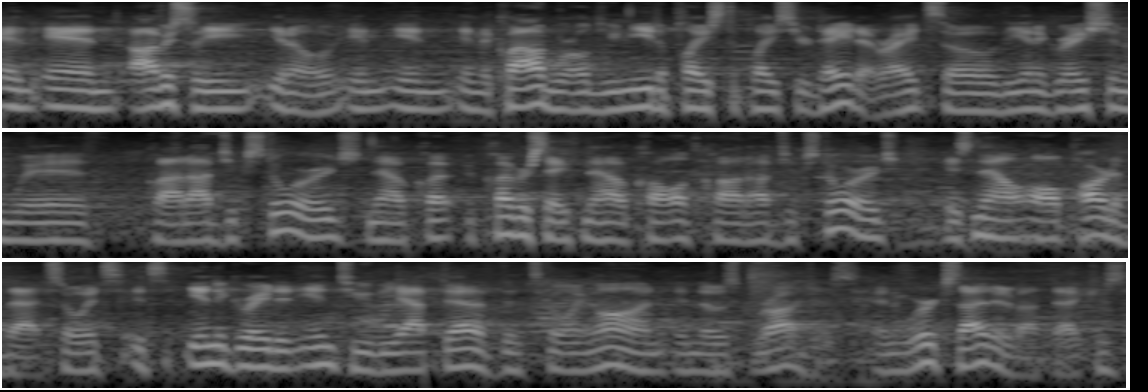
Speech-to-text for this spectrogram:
and and obviously, you know, in, in in the cloud world, you need a place to place your data, right? So the integration with Cloud Object Storage, now Cle- CleverSafe, now called Cloud Object Storage, is now all part of that. So it's it's integrated into the app dev that's going on in those garages, and we're excited about that because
